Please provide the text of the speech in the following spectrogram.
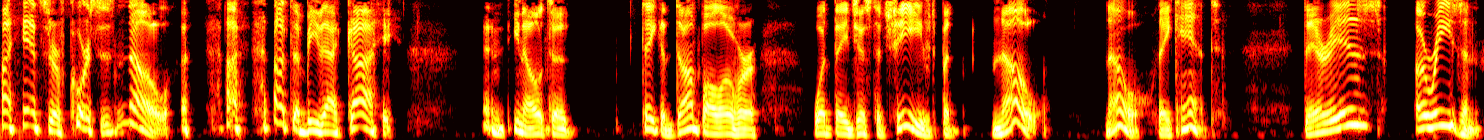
My answer, of course, is no. Uh, not to be that guy. And, you know, to take a dump all over what they just achieved, but no, no, they can't. There is a reason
